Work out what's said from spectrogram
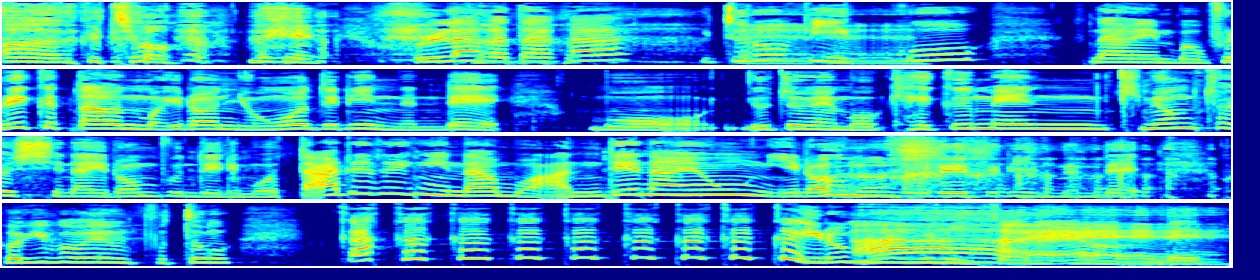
아 그렇죠 네 올라가다가 드롭이 네. 있고 그다음에 뭐 브레이크 다운 뭐 이런 용어들이 있는데 뭐 요즘에 뭐 개그맨 김영철 씨나 이런 분들이 뭐 따르릉이나 뭐 안 되나용 이런 노래들이 있는데 거기 보면 보통 까까까까까까까까 이런 부분이 아, 있잖아요. 예. 네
